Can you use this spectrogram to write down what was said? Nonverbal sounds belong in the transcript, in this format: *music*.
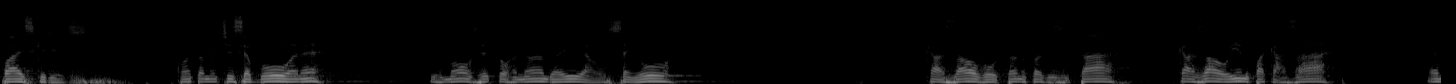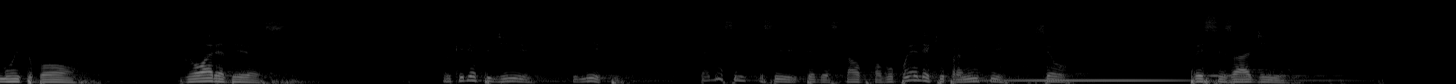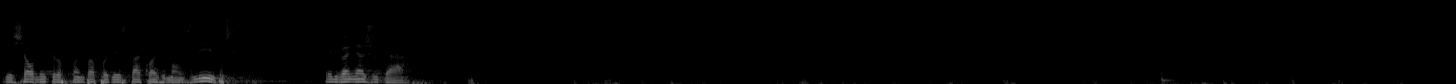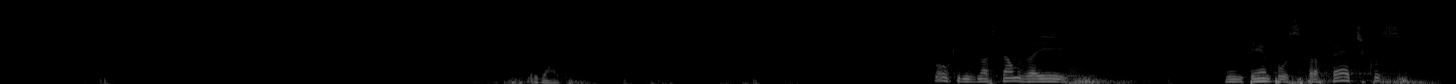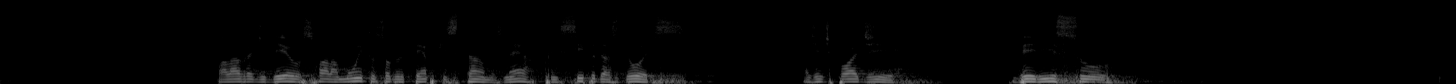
paz, queridos. Quanta notícia boa, né? Irmãos retornando aí ao Senhor. Casal voltando para visitar, casal indo para casar. É muito bom. Glória a Deus. Eu queria pedir, Felipe, pega esse, esse pedestal, por favor. Põe ele aqui para mim que se eu precisar de deixar o microfone para poder estar com as mãos livres, ele vai me ajudar. Tá obrigado. Bom, queridos, nós estamos aí em tempos proféticos. A palavra de Deus fala muito sobre o tempo que estamos, né? O princípio das dores. A gente pode ver isso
